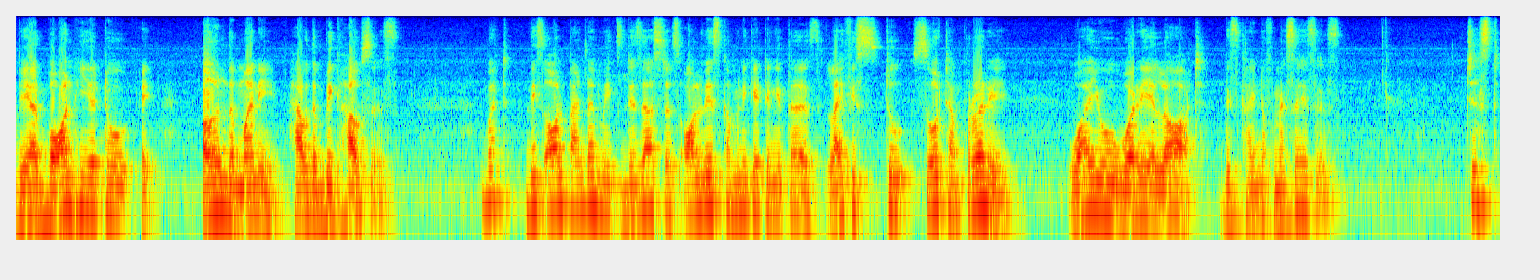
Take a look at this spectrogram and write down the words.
We are born here to eh, earn the money, have the big houses. But this all pandemics, disasters always communicating with us. Life is too so temporary. Why you worry a lot? This kind of messages. Just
